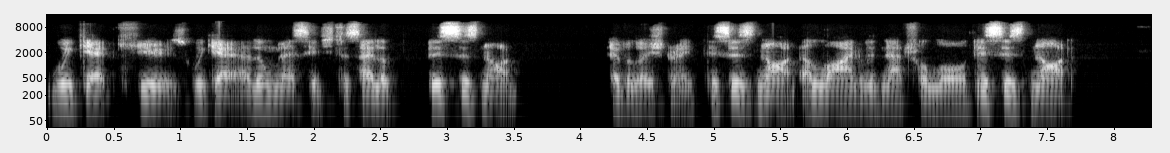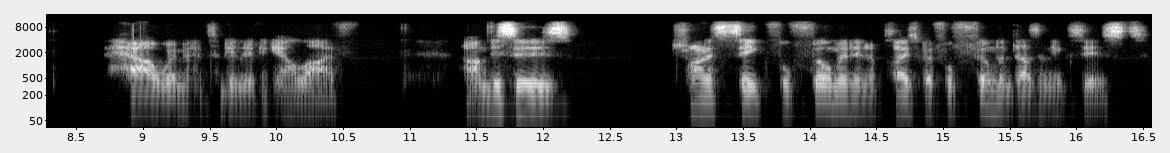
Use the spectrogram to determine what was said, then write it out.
we get cues we get a little message to say look this is not evolutionary. This is not aligned with natural law. This is not how we're meant to be living our life. Um, this is trying to seek fulfillment in a place where fulfillment doesn't exist.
